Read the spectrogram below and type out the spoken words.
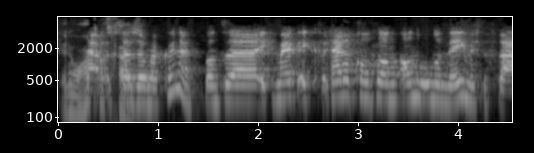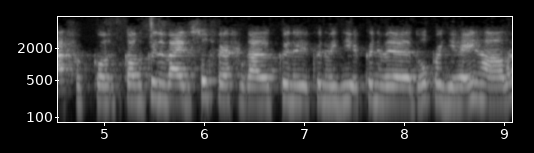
En hoe hard nou, het, zou zomaar kunnen. Want uh, ik merk, ik krijg ook gewoon van andere ondernemers de vraag: kan, kunnen wij de software gebruiken? Kunnen, kunnen, we hier, kunnen we de dropper hierheen halen?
